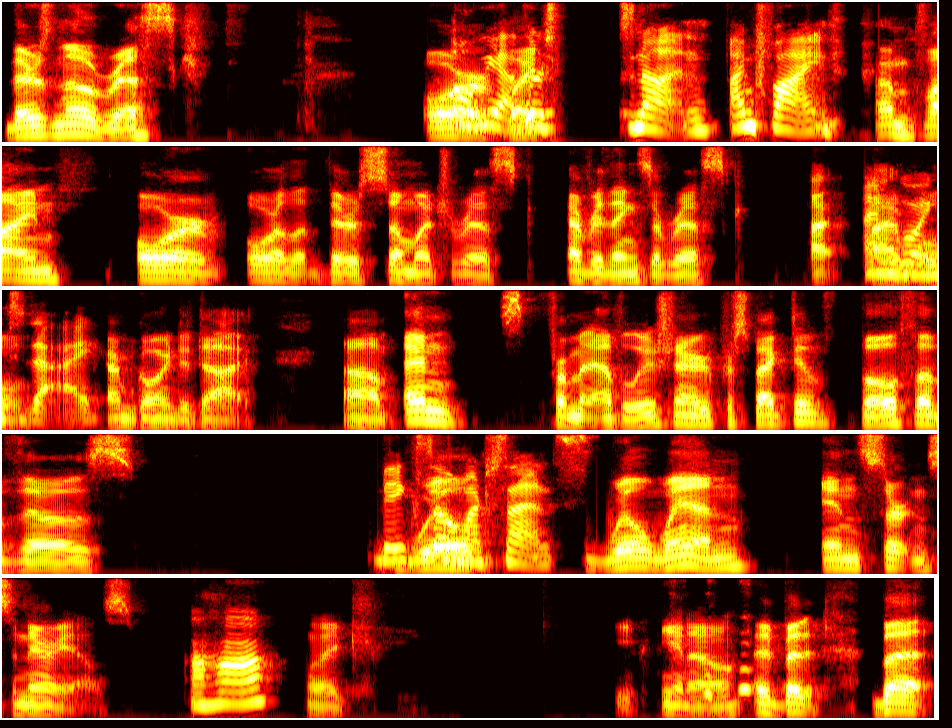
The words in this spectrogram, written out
there's no risk, or oh yeah, like, there's none. I'm fine. I'm fine, or or there's so much risk, everything's a risk. I, I'm I going will- to die. I'm going to die. Um, and from an evolutionary perspective, both of those Makes so much sense. will win in certain scenarios. Uh-huh. Like, you know, but but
